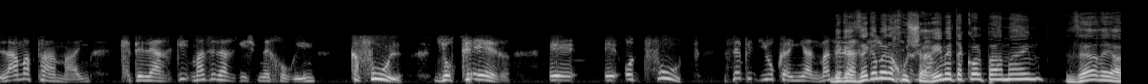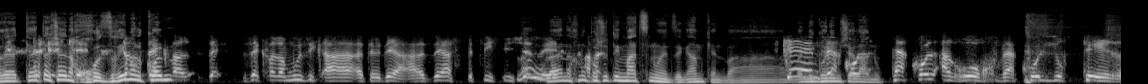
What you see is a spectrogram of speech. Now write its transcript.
למה פעמיים? כדי להרגיש, מה זה להרגיש בני חורים? כפול, יותר, אה, אה, עודפות. זה בדיוק העניין. בגלל זה גם אנחנו שרים את הכל פעמיים? זה הרי, הרי הקטע שאנחנו חוזרים על כל... זה כבר המוזיקה, אתה יודע, זה הספציפי לא, של... אולי אנחנו אבל... פשוט אימצנו את זה גם כן, כן בניגונים והכל, שלנו. כן, והכל ארוך, והכל יותר,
